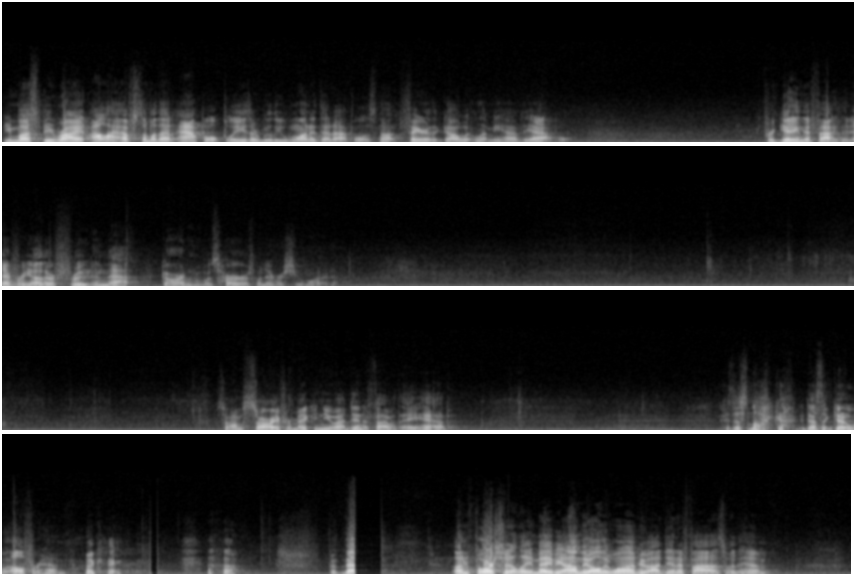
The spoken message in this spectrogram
You must be right. I'll have some of that apple, please. I really wanted that apple. It's not fair that God wouldn't let me have the apple. Forgetting the fact that every other fruit in that garden was hers whenever she wanted it. So I'm sorry for making you identify with Ahab. Because it's not it doesn't go well for him, okay? but that unfortunately, maybe I'm the only one who identifies with him,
